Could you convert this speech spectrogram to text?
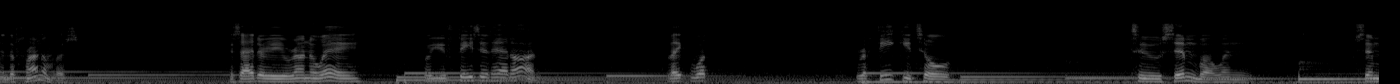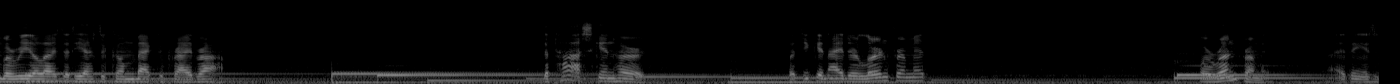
in the front of us. It's either you run away or you face it head on. Like what Rafiki told to Simba when Simba realized that he has to come back to Pride Rock. The past can hurt, but you can either learn from it or run from it. I think it's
